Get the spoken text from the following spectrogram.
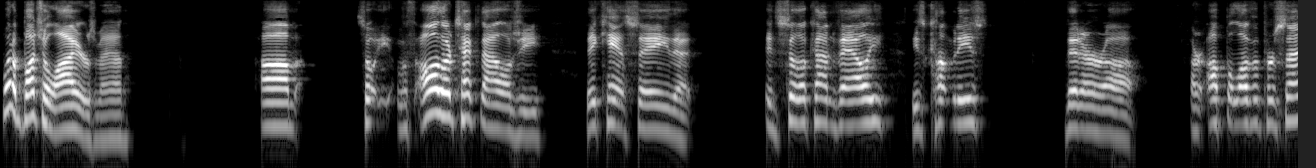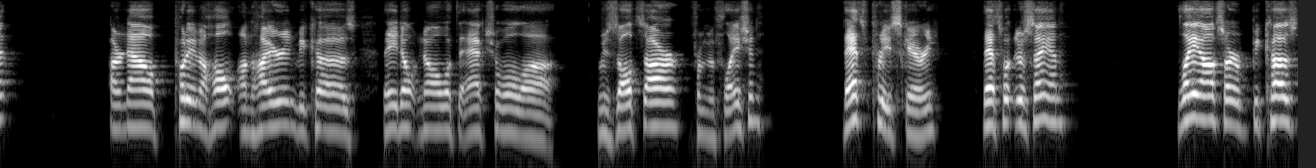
What a bunch of liars, man. Um, so with all their technology, they can't say that in Silicon Valley, these companies that are uh, are up 11% are now putting a halt on hiring because they don't know what the actual uh, results are from inflation. That's pretty scary. That's what they're saying. Layoffs are because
